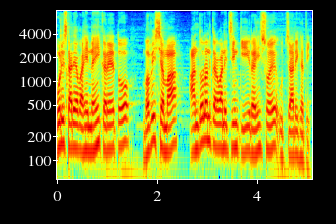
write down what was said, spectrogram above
પોલીસ કાર્યવાહી નહીં કરે તો ભવિષ્યમાં આંદોલન કરવાની ચીમકી રહીશોએ ઉચ્ચારી હતી.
